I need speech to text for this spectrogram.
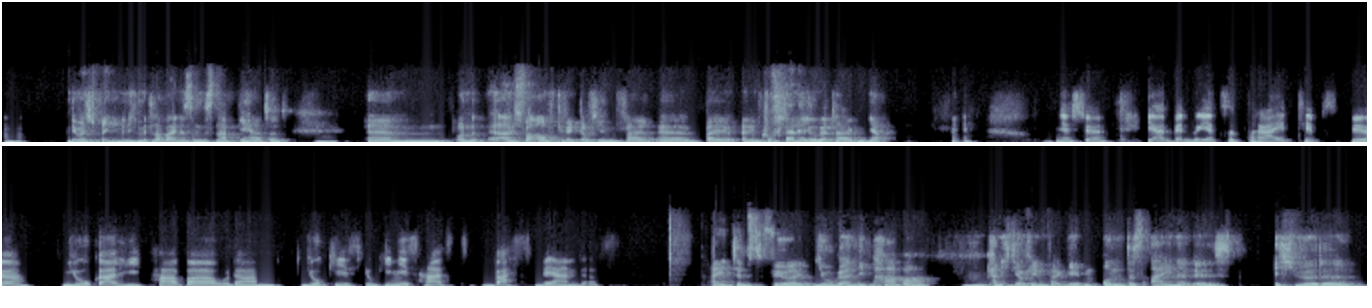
Mhm. Dementsprechend bin ich mittlerweile so ein bisschen abgehärtet. Mhm. Ähm, und aber ich war aufgeregt auf jeden Fall äh, bei, bei den Kufsteiner Yoga-Tagen, ja. ja, schön. Ja, und wenn du jetzt so drei Tipps für Yoga-Liebhaber oder Yogis, Yoginis hast, was wären das? Drei Tipps für Yoga-Liebhaber mhm. kann ich dir auf jeden Fall geben. Und das eine ist, ich würde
